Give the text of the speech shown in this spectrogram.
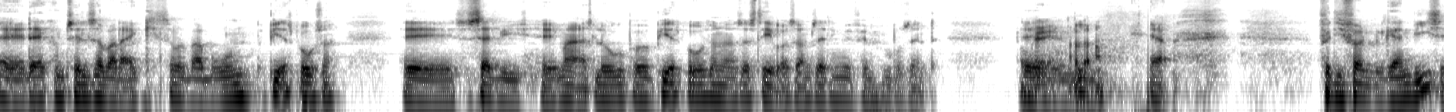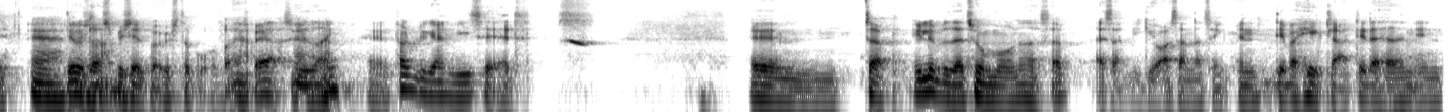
Øh, da jeg kom til, så var der ikke, så var det bare brune papirsposer. Øh, så satte vi øh, Majers logo på papirsposerne, og så steg vores omsætning med 15 procent. Okay, hold da. Ja. Fordi folk vil gerne vise. Ja, det er det er så også specielt på Østerbro og Frederiksberg ja, og så videre. ja. Ikke? Øh, Folk vil gerne vise, at Øhm, så i løbet af to måneder, så, altså vi gjorde også andre ting, men det var helt klart det, der havde en, en,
